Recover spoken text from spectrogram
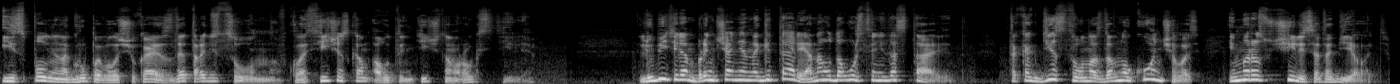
и исполнена группой Волощука СД традиционно, в классическом аутентичном рок-стиле. Любителям бренчания на гитаре она удовольствия не доставит, так как детство у нас давно кончилось, и мы разучились это делать.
